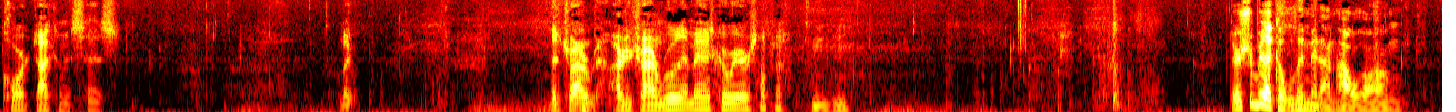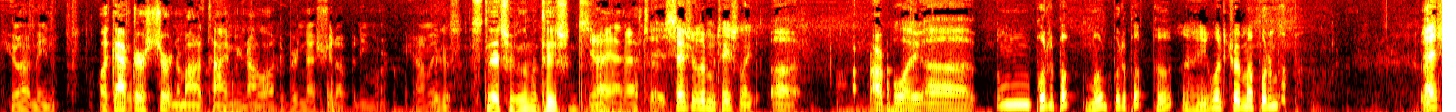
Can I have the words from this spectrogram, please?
Court document says, like, they're trying. Are they trying to ruin that man's career or something? Mm-hmm. There should be like a limit on how long. You know what I mean? Like after a certain amount of time, you're not allowed to bring that shit up anymore. You know what I Like mean? a statute of limitations. Yeah, yeah, that's it. Statute of limitation, like, uh, our boy, uh, mm, put it up, mm, put it up. Uh, he went to try to put him up. That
